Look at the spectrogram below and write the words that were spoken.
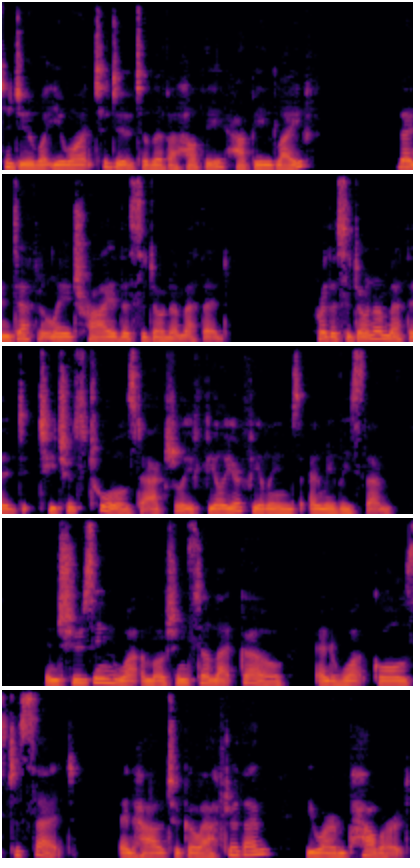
to do what you want to do to live a healthy, happy life, then definitely try the Sedona method. For the Sedona method teaches tools to actually feel your feelings and release them. In choosing what emotions to let go and what goals to set and how to go after them, you are empowered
